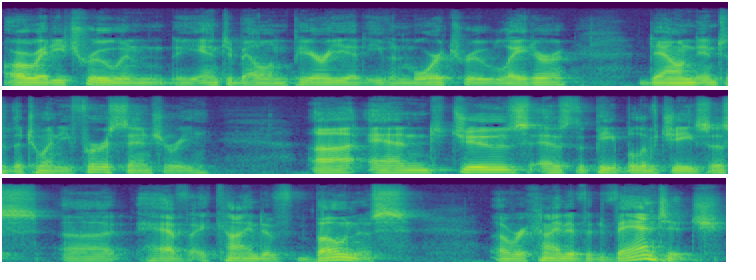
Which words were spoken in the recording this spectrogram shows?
Already true in the antebellum period, even more true later, down into the 21st century. Uh, and Jews, as the people of Jesus, uh, have a kind of bonus or a kind of advantage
